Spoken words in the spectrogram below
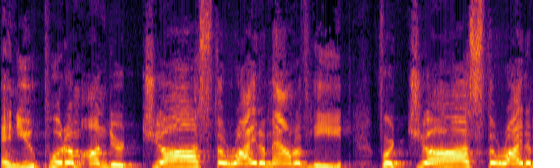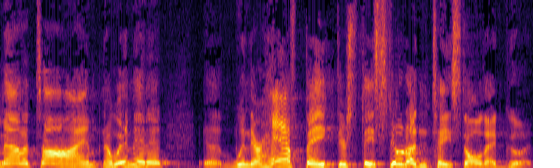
and you put them under just the right amount of heat for just the right amount of time. Now, wait a minute. Uh, when they're half baked, they still doesn't taste all that good.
